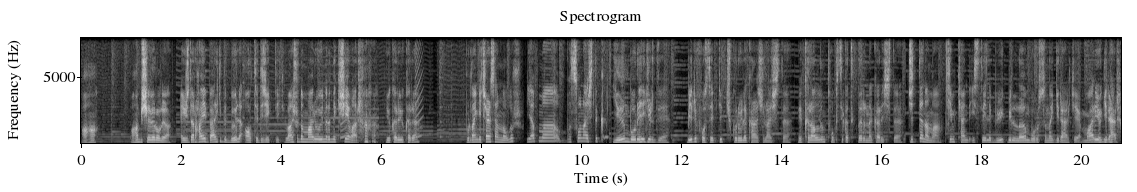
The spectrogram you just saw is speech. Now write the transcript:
Aha. Aha bir şeyler oluyor. Ejderhayı belki de böyle alt edecektik. Lan şurada Mario oyunlarındaki şey var. yukarı yukarı. Buradan geçersem ne olur? Yapma. Son açtık. Yığın boruya girdi. Bir foseptik çukuruyla karşılaştı ve krallığın toksik atıklarına karıştı. Cidden ama kim kendi isteğiyle büyük bir lağım borusuna girer ki? Mario girer.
